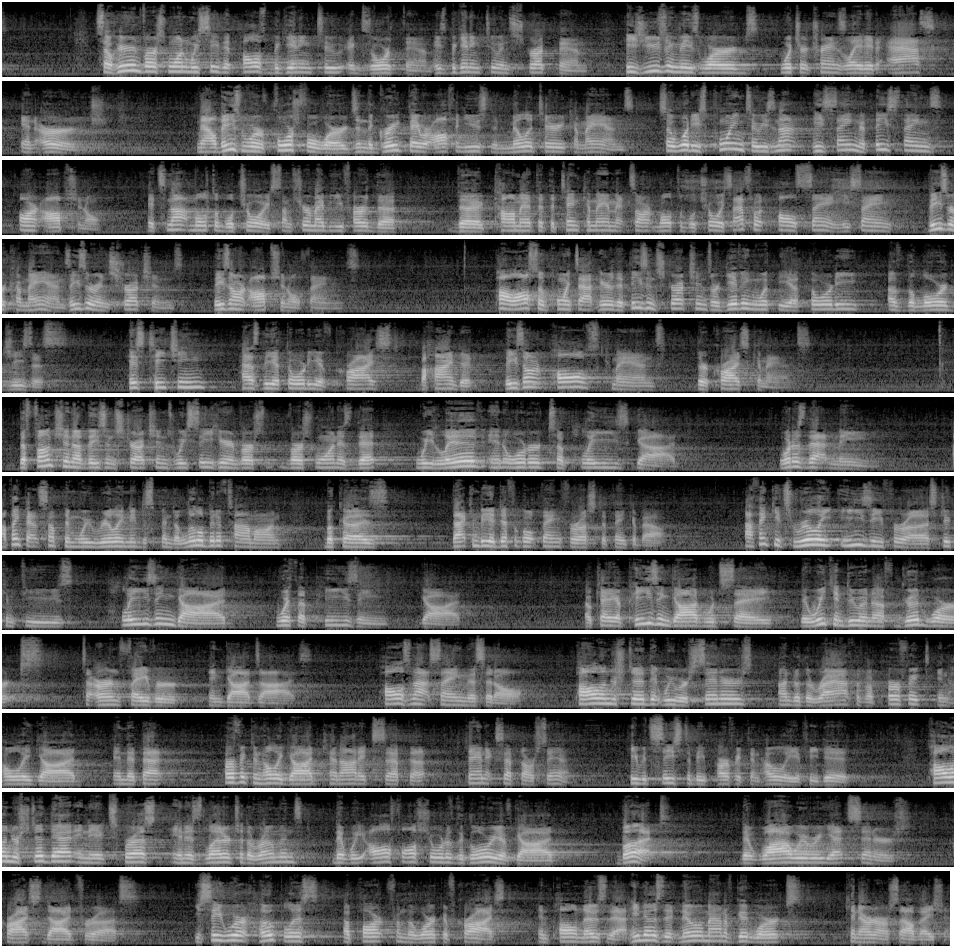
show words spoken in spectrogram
So here in verse 1, we see that Paul's beginning to exhort them, he's beginning to instruct them He's using these words, which are translated ask and urge. Now, these were forceful words. In the Greek, they were often used in military commands. So, what he's pointing to, he's, not, he's saying that these things aren't optional. It's not multiple choice. I'm sure maybe you've heard the, the comment that the Ten Commandments aren't multiple choice. That's what Paul's saying. He's saying these are commands, these are instructions, these aren't optional things. Paul also points out here that these instructions are given with the authority of the Lord Jesus. His teaching has the authority of Christ behind it. These aren't Paul's commands, they're Christ's commands. The function of these instructions we see here in verse, verse 1 is that we live in order to please God. What does that mean? I think that's something we really need to spend a little bit of time on because that can be a difficult thing for us to think about. I think it's really easy for us to confuse pleasing God with appeasing God. Okay, appeasing God would say that we can do enough good works to earn favor in God's eyes. Paul's not saying this at all. Paul understood that we were sinners under the wrath of a perfect and holy God, and that that perfect and holy God cannot accept, a, can accept our sin. He would cease to be perfect and holy if he did. Paul understood that, and he expressed in his letter to the Romans that we all fall short of the glory of God, but that while we were yet sinners, Christ died for us. You see, we're hopeless apart from the work of Christ, and Paul knows that. He knows that no amount of good works can earn our salvation.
